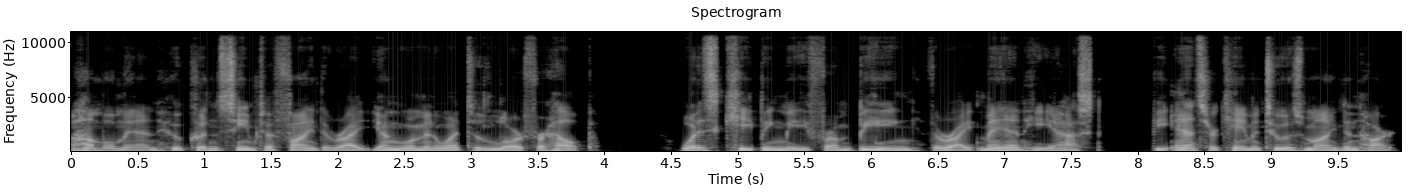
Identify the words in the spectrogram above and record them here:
A humble man who couldn't seem to find the right young woman went to the Lord for help. What is keeping me from being the right man? He asked. The answer came into his mind and heart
